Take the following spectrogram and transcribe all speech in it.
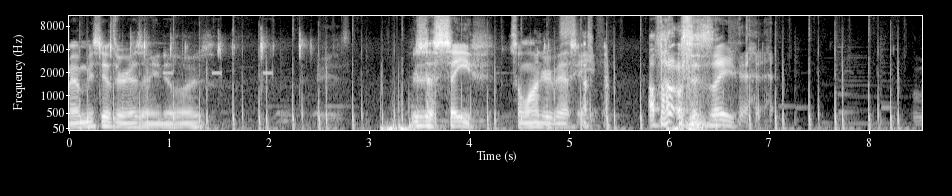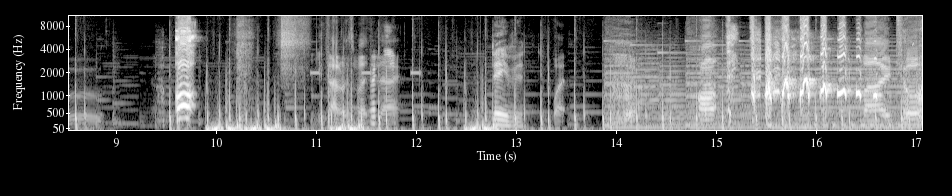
Man, let me see if there is any dildos. There it is. There's a safe. It's a laundry basket. Safe. I thought it was a safe. Ooh. Oh! You thought I was about to die. David. What? Oh. My toe.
